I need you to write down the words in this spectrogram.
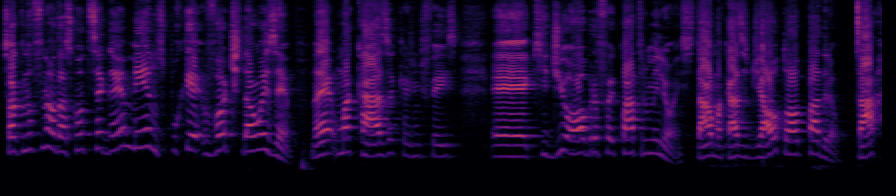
Só que no final das contas você ganha menos, porque vou te dar um exemplo, né? Uma casa que a gente fez é, que de obra foi 4 milhões, tá? Uma casa de alto, alto padrão, tá?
